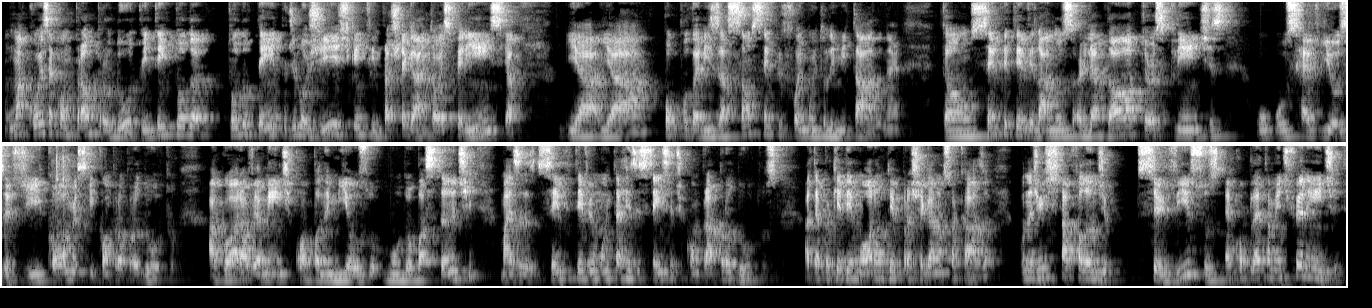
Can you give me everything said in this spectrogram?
uma coisa é comprar um produto e tem toda, todo o tempo de logística, enfim, para chegar. Então a experiência e a, e a popularização sempre foi muito limitada, né? Então sempre teve lá nos early adopters, clientes os heavy users de e-commerce que compram o produto. Agora, obviamente, com a pandemia mudou bastante, mas sempre teve muita resistência de comprar produtos. Até porque demora um tempo para chegar na sua casa. Quando a gente está falando de serviços, é completamente diferente,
